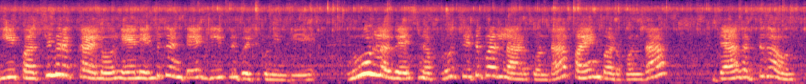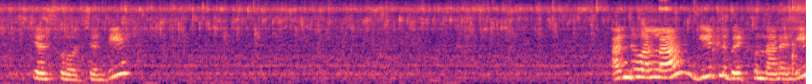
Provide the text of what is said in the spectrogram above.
ఈ పచ్చిమిరపకాయలు నేను ఎందుకంటే గీట్లు పెట్టుకునింది? నూనెలో వేసినప్పుడు చిటుపర్లు ఆడకుండా పైన పడకుండా జాగ్రత్తగా చేసుకోవచ్చండి. అందువల్ల గీట్లు పెట్టుకున్నానండి.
